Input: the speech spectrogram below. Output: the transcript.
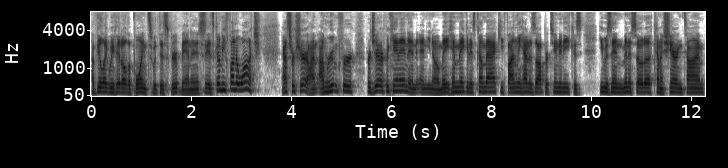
i feel like we've hit all the points with this group man and it's it's going to be fun to watch that's for sure. I'm, I'm rooting for for Jerick McKinnon and and you know him making his comeback. He finally had his opportunity because he was in Minnesota, kind of sharing time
